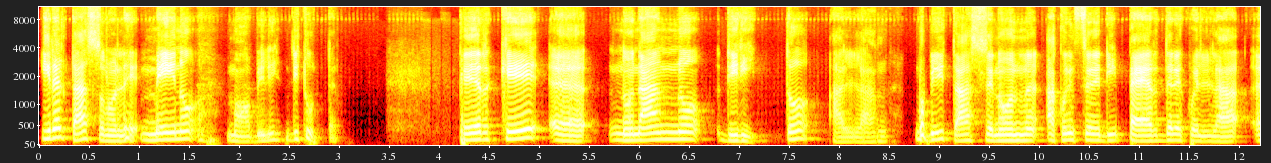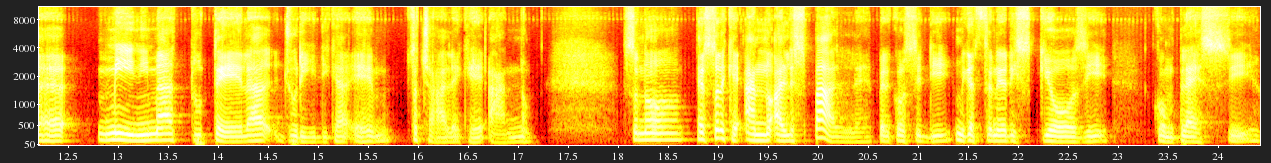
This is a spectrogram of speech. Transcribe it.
in realtà sono le meno mobili di tutte, perché eh, non hanno diritto alla mobilità se non a condizione di perdere quella eh, minima tutela giuridica e sociale che hanno. Sono persone che hanno alle spalle percorsi di migrazione rischiosi, complessi,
